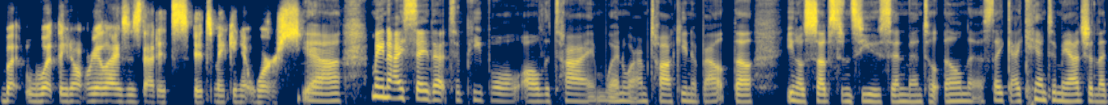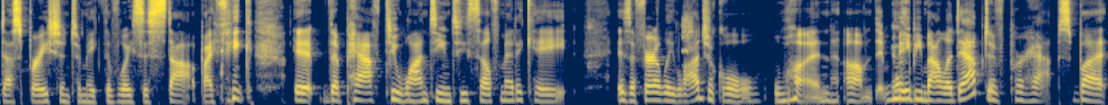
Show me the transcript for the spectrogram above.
but what they don't realize is that it's it's making it worse. Yeah i mean i say that to people all the time when i'm talking about the you know substance use and mental illness. Like i can't imagine the desperation to make the voices stop. I think it the path to wanting to self medicate is a fairly logical one. Um, yeah. Maybe maladaptive, perhaps, but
